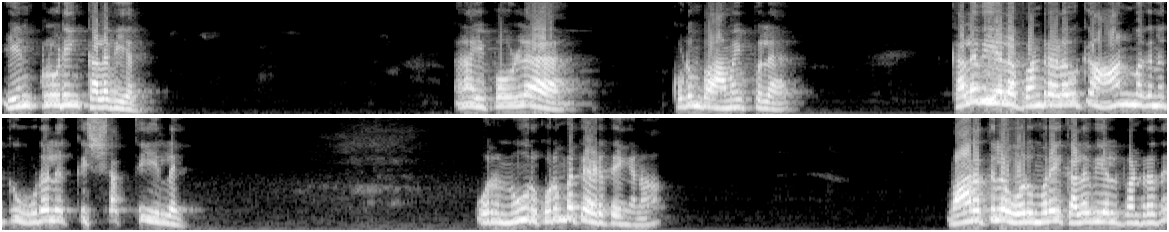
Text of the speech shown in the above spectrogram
இன்க்ளூடிங் கலவியல். ஆனால் இப்போ உள்ள குடும்ப அமைப்பில் கலவியலை பண்ற அளவுக்கு ஆண்மகனுக்கு உடலுக்கு சக்தி இல்லை. ஒரு நூறு குடும்பத்தை எடுத்தீங்கன்னா வாரத்துல ஒரு முறை கலவியல் பண்றது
